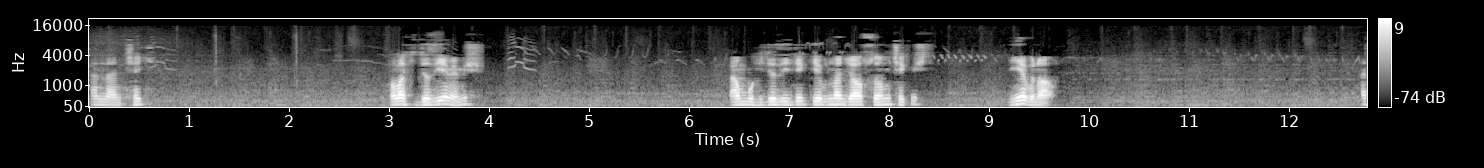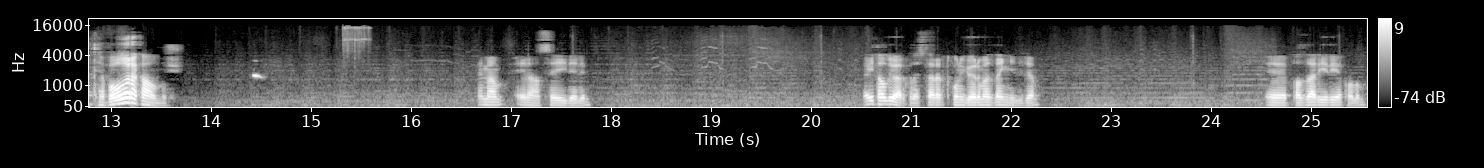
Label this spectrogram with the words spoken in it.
Senden çek. Salak Hicaz'ı yememiş. Ben bu Hicaz'ı yiyecek diye bundan casuslığımı çekmiştim. Niye buna? Ha teba olarak almış. Hemen Elhase'ye gidelim. Kayıt alıyor arkadaşlar. Artık onu görmezden geleceğim. Ee, pazar yeri yapalım.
